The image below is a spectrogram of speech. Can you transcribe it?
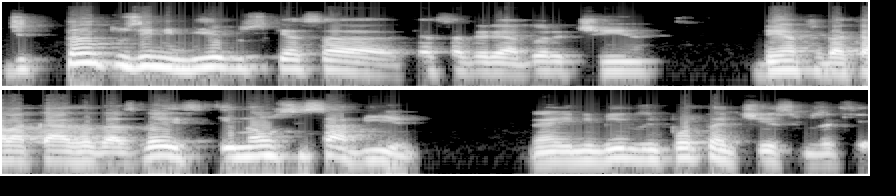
De tantos inimigos que essa, que essa vereadora tinha dentro daquela Casa das Leis e não se sabia. Né? Inimigos importantíssimos aqui.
